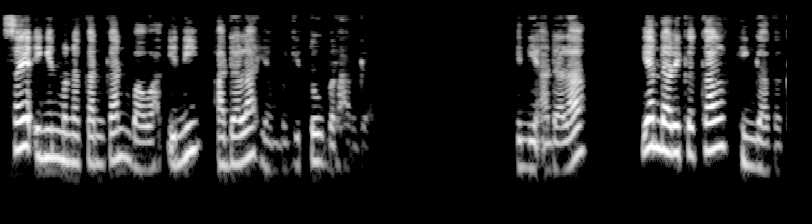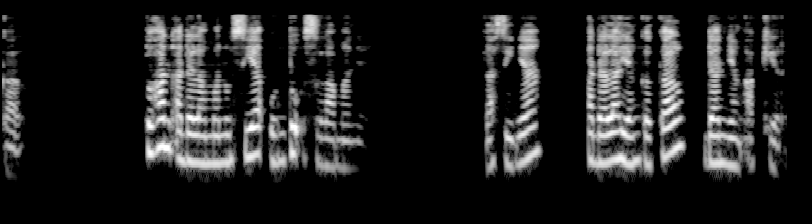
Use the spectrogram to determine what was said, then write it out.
saya ingin menekankan bahwa ini adalah yang begitu berharga. Ini adalah yang dari kekal hingga kekal. Tuhan adalah manusia untuk selamanya. Kasihnya adalah yang kekal dan yang akhir.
